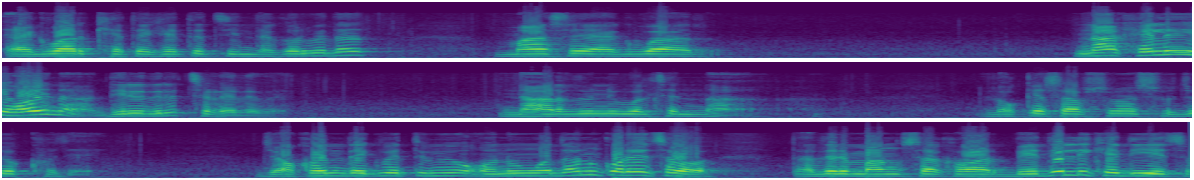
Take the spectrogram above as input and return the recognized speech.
একবার খেতে খেতে চিন্তা করবে দাদ মাসে একবার না খেলেই হয় না, ধীরে ধীরে ছেড়ে দেবে। নারদুনি বলছেন, না, লোকে সবসময় সুযোগ খোঁজে। যখন দেখবে তুমি অনুমোদন করেছ, তাদের মাংস খাওয়ার বেদে লিখে দিয়েছ,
